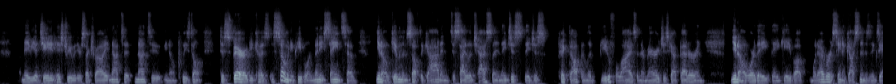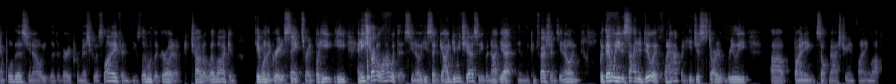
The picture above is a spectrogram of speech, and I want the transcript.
maybe a jaded history with your sexuality, not to not to you know please don't despair because so many people and many saints have you know given themselves to God and decided to chastely and they just they just picked up and lived beautiful lives and their marriages got better and you know, or they they gave up whatever. St. Augustine is an example of this. You know, he lived a very promiscuous life, and he's living with a girl, had a child of wedlock, and became one of the greatest saints, right? But he he and he struggled a lot with this. You know, he said, "God, give me chastity, but not yet." In the Confessions, you know, and but then when he decided to do it, what happened? He just started really uh, finding self mastery and finding love.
